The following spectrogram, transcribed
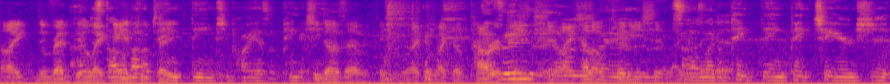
like the red pill, like Andrew a Tate. pink theme. She probably has a pink. She theme. does have a pink, like a, like a powder pink shit, like Hello like, Kitty uh, shit. Like Sounds that. like a pink thing, pink chair and shit.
